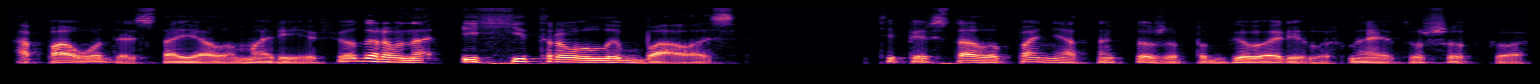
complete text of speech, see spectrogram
А поодаль стояла Мария Федоровна и хитро улыбалась. Теперь стало понятно, кто же подговорил их на эту шутку.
